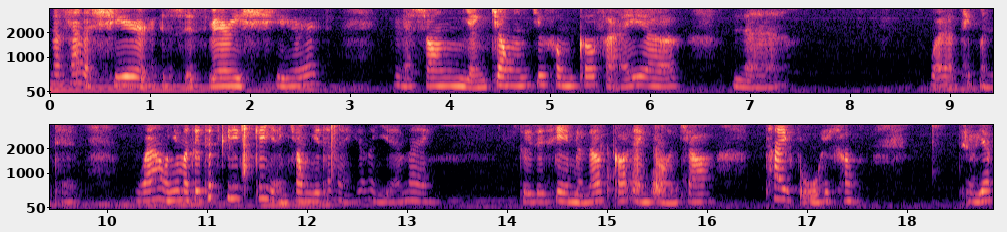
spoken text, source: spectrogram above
nó khá là sheer. It's, it's very sheer là son dạng trong chứ không có phải uh, là quá là pigmented. Wow nhưng mà tôi thích cái cái dạng trong như thế này rất là dễ mang. Tôi sẽ xem là nó có an toàn cho thai phụ hay không. So yep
